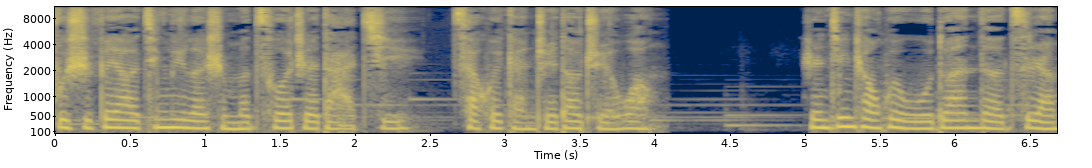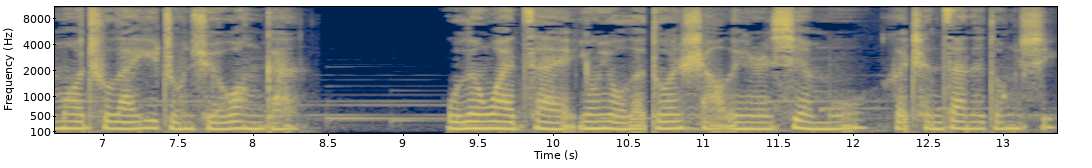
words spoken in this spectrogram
不是非要经历了什么挫折打击才会感觉到绝望。人经常会无端的自然冒出来一种绝望感，无论外在拥有了多少令人羡慕和称赞的东西，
